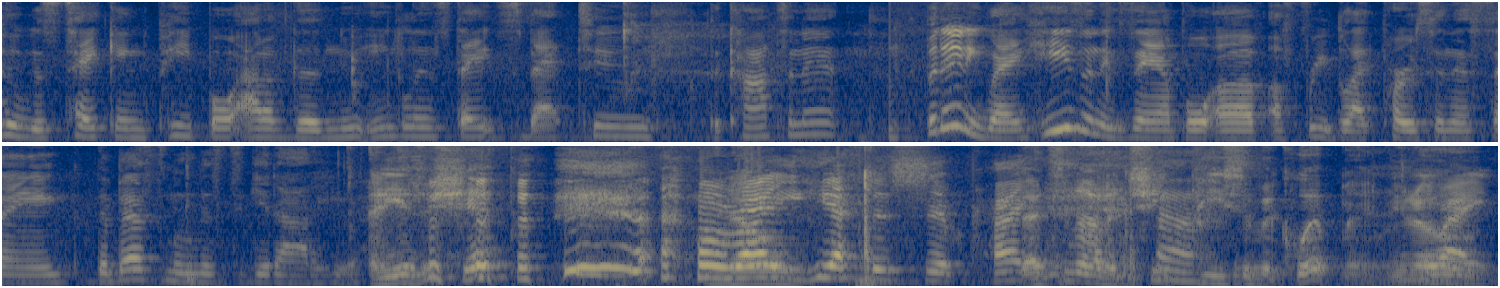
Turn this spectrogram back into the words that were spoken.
who was taking people out of the New England states back to the continent. But anyway, he's an example of a free black person that's saying the best move is to get out of here. And he has a ship. All know, right, he has the ship, right? That's not a cheap piece of equipment, you know. Right.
